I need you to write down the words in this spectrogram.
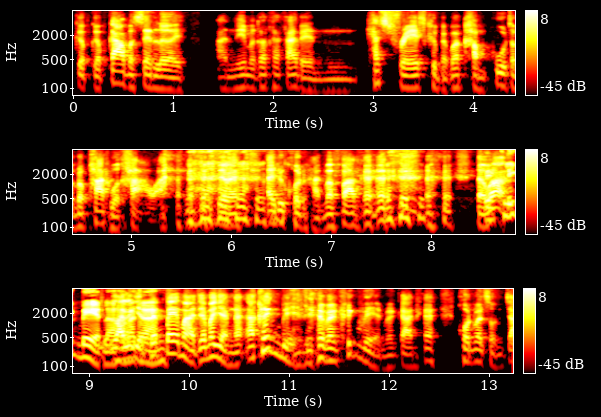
เกือบเกือบ9%เลย อันนี้มันก็คล้ายๆเป็น catch phrase คือแบบว่าคำพูดสำหรับพาดหัวข่าวอะใช่ไหมให้ทุกคนหันมาฟัง แต่ว่าเป็น clickbait เหรอครับรายละเอียดอาจารย์เป๊ะๆมันอาจจะไม่อย่างนั้นอะคลิกเบสเป็นคลิกเบสเหมือนกัน คนมันสนใจ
